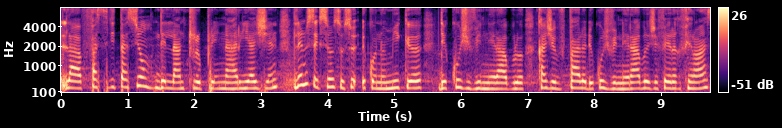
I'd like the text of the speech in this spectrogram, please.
la facilitation de l'entrepreneuriat jeune, l'intersection socio-économique des couches vulnérables. Quand je parle de couches vulnérables, je fais référence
